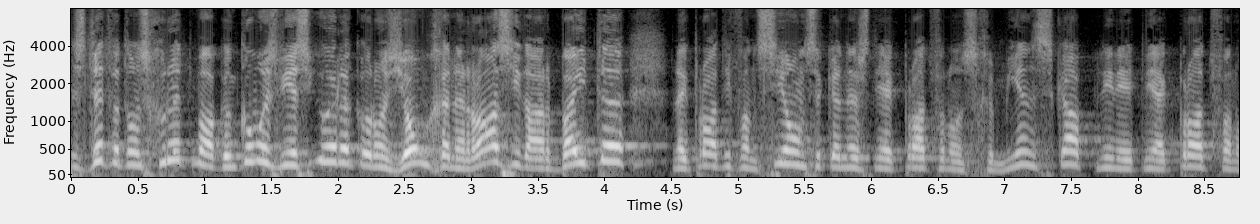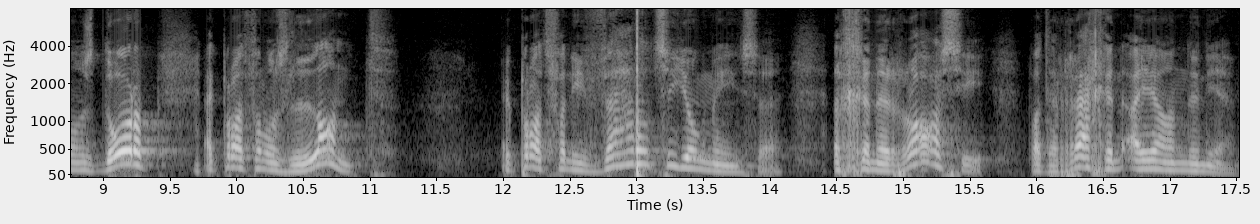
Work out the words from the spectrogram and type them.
dis dit wat ons grootmaak. En kom ons wees eerlik oor ons jong generasie daar buite. En ek praat nie van Sion se kinders nie, ek praat van ons gemeenskap nie net nie, ek praat van ons dorp, ek praat van ons land. Ek praat van die wêreld se jong mense, 'n generasie wat reg in eie hande neem.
